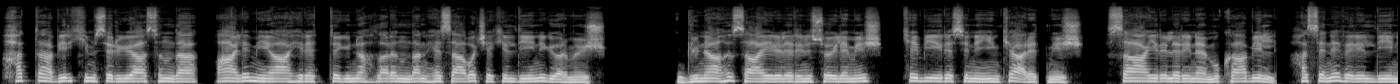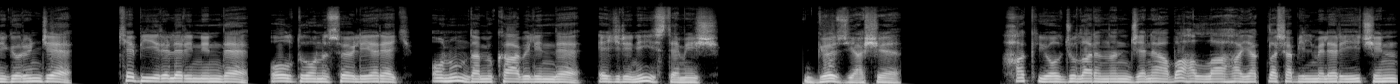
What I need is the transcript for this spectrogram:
Hatta bir kimse rüyasında alemi ahirette günahlarından hesaba çekildiğini görmüş. Günahı sairelerini söylemiş, kebiresini inkar etmiş, sairelerine mukabil hasene verildiğini görünce, kebirelerinin de olduğunu söyleyerek onun da mukabilinde ecrini istemiş. Gözyaşı Hak yolcularının Cenab-ı Allah'a yaklaşabilmeleri için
